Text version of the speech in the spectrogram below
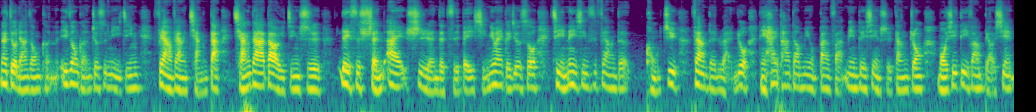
那只有两种可能：一种可能就是你已经非常非常强大，强大到已经是类似神爱世人的慈悲心；另外一个就是说，其实你内心是非常的恐惧，非常的软弱，你害怕到没有办法面对现实当中某些地方表现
